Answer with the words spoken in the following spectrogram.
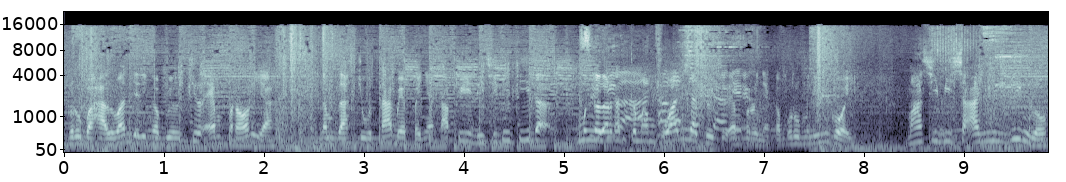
berubah haluan jadi ngebuild kill Emperor ya. 16 juta BP nya tapi di sini tidak mengeluarkan kemampuannya cuy kill Emperor nya keburu meninggoy. Masih bisa anjing loh.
